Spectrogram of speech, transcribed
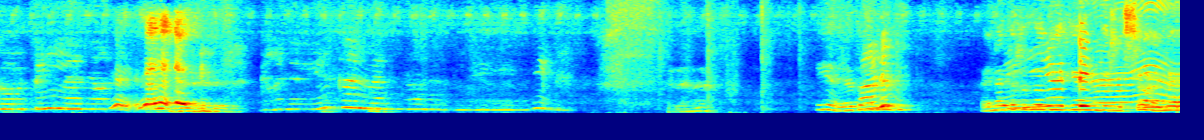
കൂട്ടില്ല ഞാൻ. അതിനകത്തോട്ട് നോക്കിയിരിക്കാൻ എന്ത് രസമല്ലേ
